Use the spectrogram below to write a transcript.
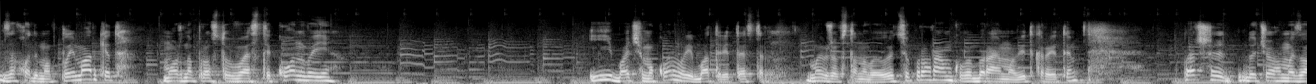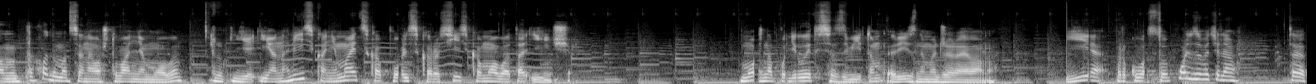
Заходимо в Play Market, можна просто ввести Conway. І бачимо Conway Battery Tester. Ми вже встановили цю програмку, вибираємо відкрити. Перше, до чого ми з вами приходимо, це налаштування мови. Тут є і англійська, німецька, польська, російська мова та інші. Можна поділитися звітом різними джерелами. Є руководство пользователя, це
